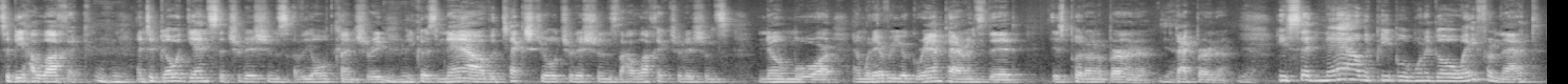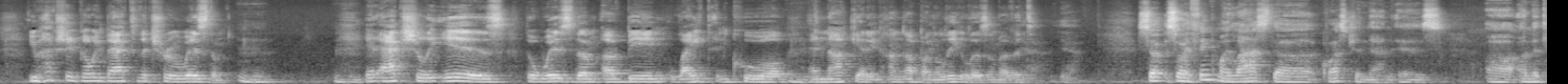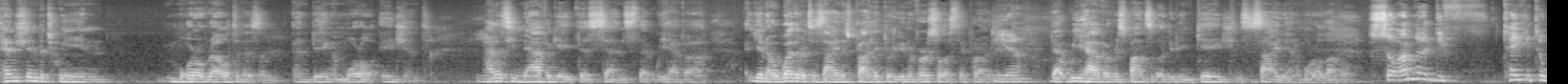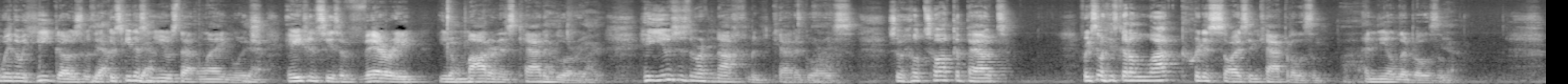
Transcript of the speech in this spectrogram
to be halachic Mm-hmm. and to go against the traditions of the old country because now the textual traditions, the halachic traditions, no more, and whatever your grandparents did is put on a burner, Yeah. back burner. Yeah. He said now that people want to go away from that, you actually are going back to the true wisdom. Mm-hmm. It actually is the wisdom of being light and cool and not getting hung up on the legalism of it. Mm-hmm. Yeah, yeah. So, so I think my last uh, question then is uh, on the tension between moral relativism and being a moral agent. How does he navigate this sense that we have a, you know, whether it's a Zionist project or a universalistic project, Yeah. that we have a responsibility to be engaged in society on a moral level? So I'm going to def- take it to where the- he goes with it because he doesn't yeah. use that language. Yeah. Agency is a very you know modernist category. Right, right. He uses the Rav Nachman categories. So he'll talk about, for example, he's got a lot criticizing capitalism and neoliberalism. Yeah.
